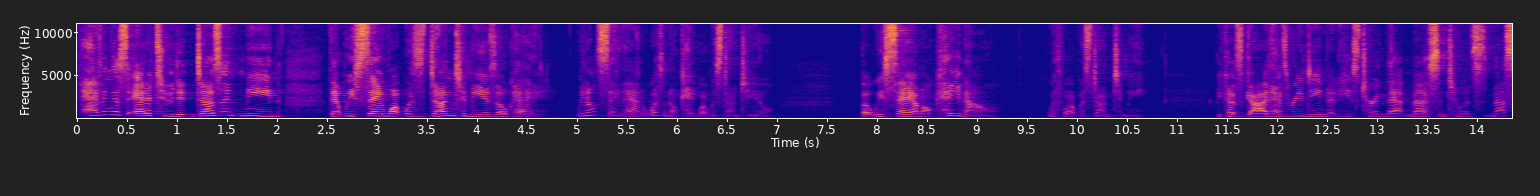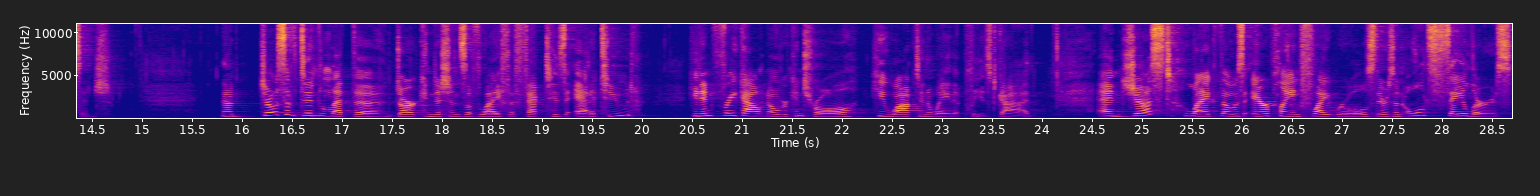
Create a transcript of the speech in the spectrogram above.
having this attitude, it doesn't mean that we say what was done to me is okay. We don't say that. It wasn't okay what was done to you. But we say, I'm okay now with what was done to me. Because God has redeemed it, He's turned that mess into His message. Now, Joseph didn't let the dark conditions of life affect his attitude. He didn't freak out and over control. He walked in a way that pleased God. And just like those airplane flight rules, there's an old sailor's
